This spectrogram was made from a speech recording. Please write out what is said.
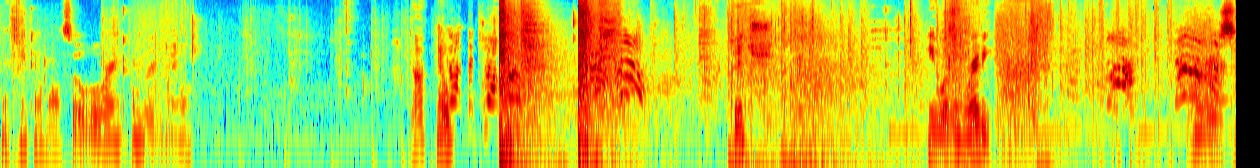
I think I'm also over encumbered now. Huh? Nope. Got the! Bitch. He wasn't ready. There was.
